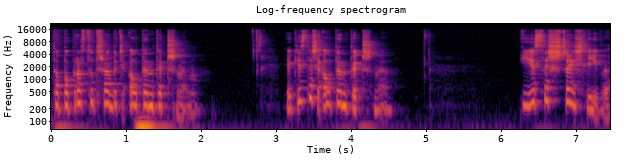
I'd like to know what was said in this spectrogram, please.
to po prostu trzeba być autentycznym. Jak jesteś autentyczny i jesteś szczęśliwy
